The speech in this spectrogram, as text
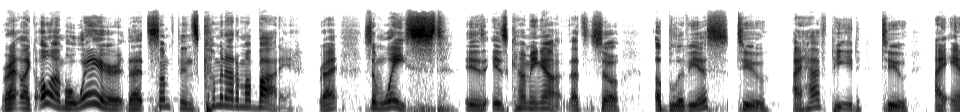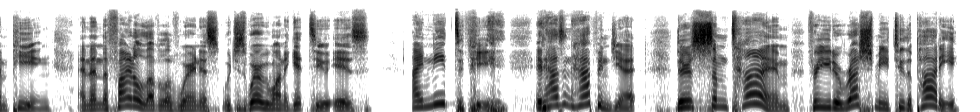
right? Like, oh, I'm aware that something's coming out of my body, right? Some waste is, is coming out. That's so oblivious to I have peed to I am peeing. And then the final level of awareness, which is where we want to get to, is I need to pee. It hasn't happened yet. There's some time for you to rush me to the potty,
